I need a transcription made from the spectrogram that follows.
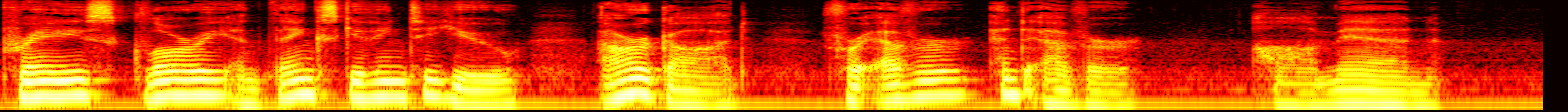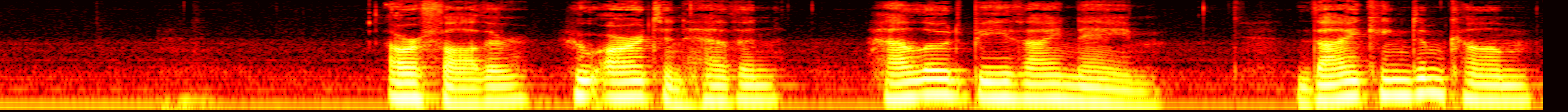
Praise, glory, and thanksgiving to you, our God, for ever and ever. Amen. Our Father, who art in heaven, hallowed be thy name. Thy kingdom come,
